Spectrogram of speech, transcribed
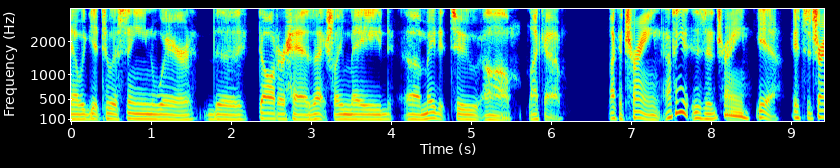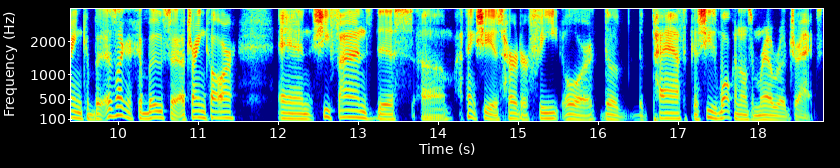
Now we get to a scene where the daughter has actually made uh, made it to uh, like a like a train. I think it is a train. Yeah, it's a train caboose. It's like a caboose, a train car, and she finds this. Um, I think she has hurt her feet or the the path because she's walking on some railroad tracks.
